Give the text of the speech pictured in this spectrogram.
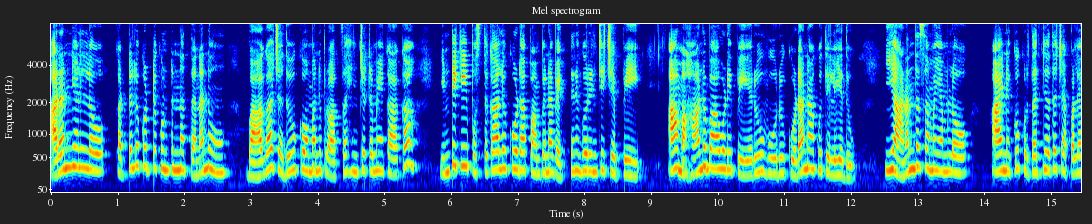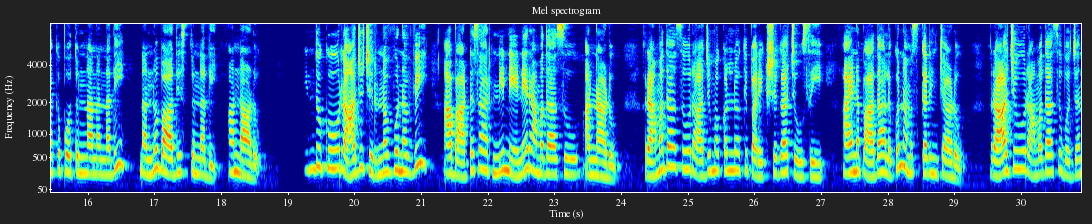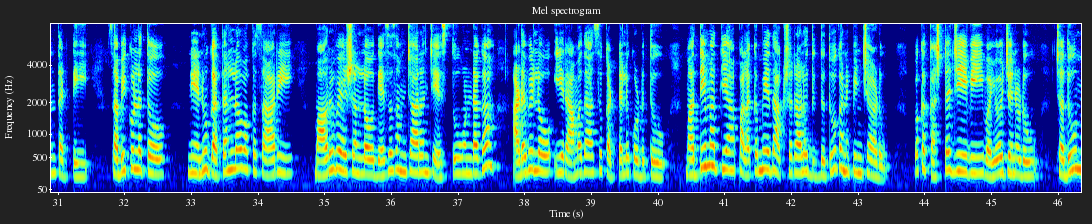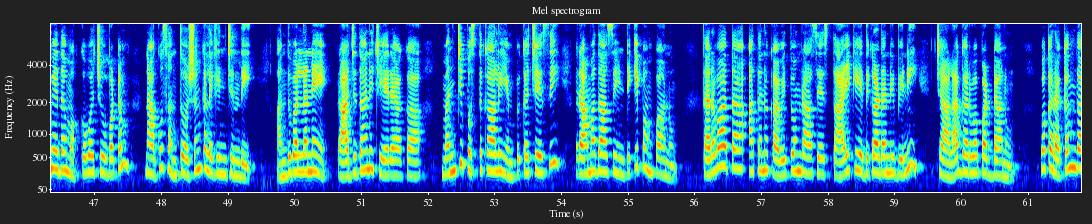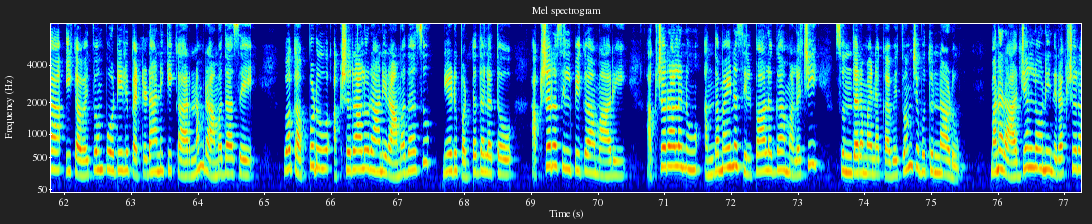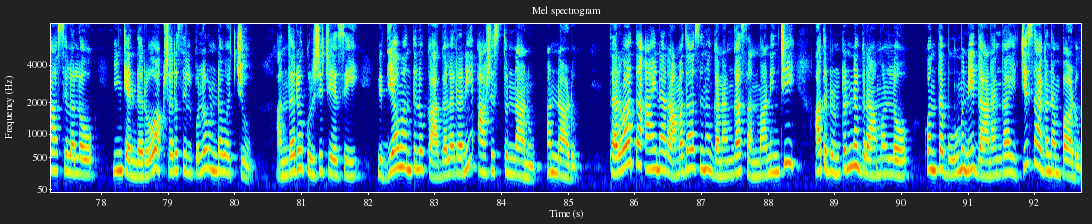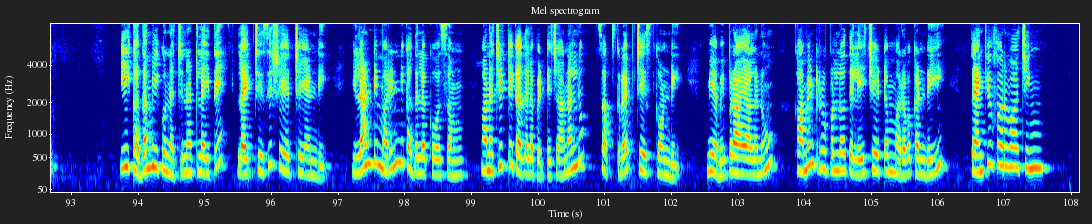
అరణ్యంలో కట్టెలు కొట్టుకుంటున్న తనను బాగా చదువుకోమని ప్రోత్సహించటమే కాక ఇంటికి పుస్తకాలు కూడా పంపిన వ్యక్తిని గురించి చెప్పి ఆ మహానుభావుడి పేరు ఊరు కూడా నాకు తెలియదు. ఈ ఆనంద సమయంలో ఆయనకు కృతజ్ఞత చెప్పలేకపోతున్నానన్నది నన్ను బాధిస్తున్నది అన్నాడు. ఇందుకు రాజు చిరునవ్వు నవ్వి ఆ బాటసారిని నేనే రామదాసు అన్నాడు. రామదాసు రాజు ముఖంలోకి పరీక్షగా చూసి ఆయన పాదాలకు నమస్కరించాడు. రాజు రామదాసు భుజం తట్టి సభికులతో నేను గతంలో ఒకసారి మారువేషంలో దేశ సంచారం చేస్తూ ఉండగా అడవిలో ఈ రామదాసు కట్టెలు కొడుతూ మధ్య మధ్య పలక మీద అక్షరాలు దిద్దుతూ కనిపించాడు. ఒక కష్టజీవి వయోజనుడు చదువు మీద మక్కువ చూపటం నాకు సంతోషం కలిగించింది. అందువల్లనే రాజధాని చేరాక మంచి పుస్తకాలు ఎంపిక చేసి రామదాసు ఇంటికి పంపాను. తర్వాత అతను కవిత్వం రాసే స్థాయికి ఎదిగాడని విని చాలా గర్వపడ్డాను. ఒక రకంగా ఈ కవిత్వం పోటీలు పెట్టడానికి కారణం రామదాసే. ఒకప్పుడు అక్షరాలు రాని రామదాసు నేడు పట్టుదలతో అక్షరశిల్పిగా మారి అక్షరాలను అందమైన శిల్పాలుగా మలచి సుందరమైన కవిత్వం చెబుతున్నాడు. మన రాజ్యంలోని నిరక్షరాస్యులలో ఇంకెందరో అక్షరశిల్పులు ఉండవచ్చు. అందరూ కృషి చేసి విద్యావంతులు కాగలరని ఆశిస్తున్నాను అన్నాడు. తర్వాత ఆయన రామదాసును ఘనంగా సన్మానించి అతడుంటున్న గ్రామంలో కొంత భూమిని దానంగా ఇచ్చి సాగనంపాడు. ఈ కథ మీకు నచ్చినట్లయితే లైక్ చేసి షేర్ చేయండి. ఇలాంటి మరిన్ని కథల కోసం మన చిట్టి కథల పెట్టే ఛానల్ను సబ్స్క్రైబ్ చేసుకోండి. మీ అభిప్రాయాలను కామెంట్ రూపంలో తెలియచేయటం మరవకండి. Thank you for watching.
